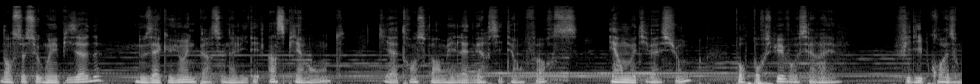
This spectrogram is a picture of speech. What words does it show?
Dans ce second épisode, nous accueillons une personnalité inspirante qui a transformé l'adversité en force et en motivation pour poursuivre ses rêves, Philippe Croison.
